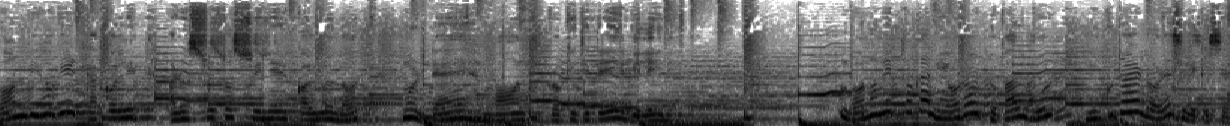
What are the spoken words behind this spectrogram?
বন বিহগীৰ কাকলিত আৰু শ্ৰুতশ্ৰীণীৰ কল্লোলত মোৰ দেহ মন প্ৰকৃতিতেই বিলীন। বননিত থকা নিয়ৰৰ টোপালবোৰ মুকুতাৰ দৰে জিলিকিছে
